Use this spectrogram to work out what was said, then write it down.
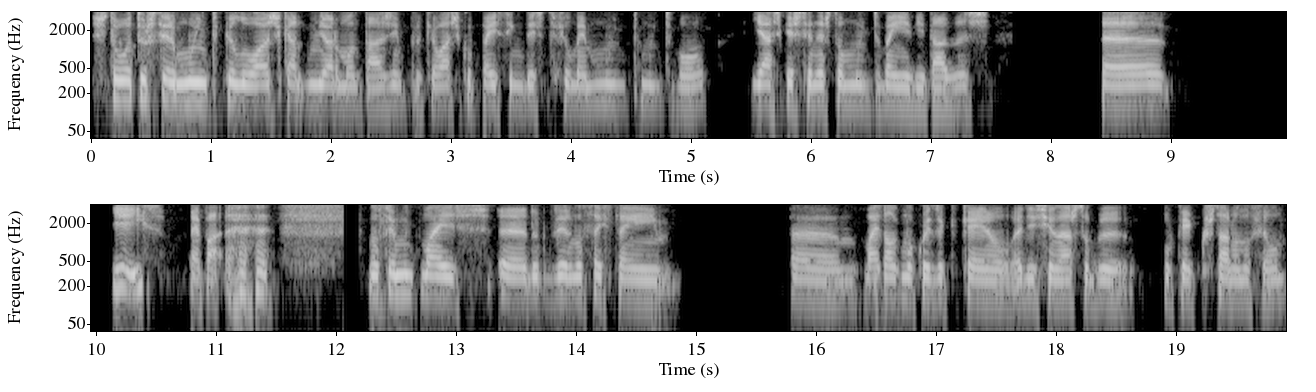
estou a torcer muito pelo Oscar de melhor montagem, porque eu acho que o pacing deste filme é muito, muito bom e acho que as cenas estão muito bem editadas. Uh, e é isso. Epá. Não sei muito mais uh, do que dizer, não sei se têm uh, mais alguma coisa que queiram adicionar sobre o que é que gostaram no filme.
